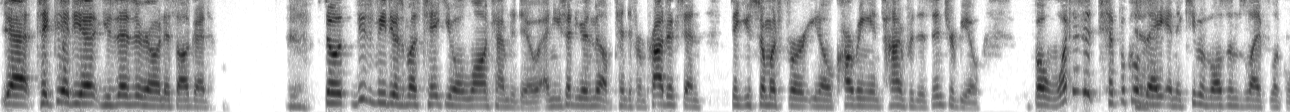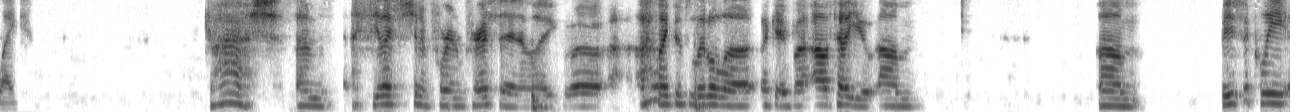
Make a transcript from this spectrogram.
Yeah, take the idea, use it as your own. It's all good. Yeah. So these videos must take you a long time to do, and you said you're in the middle of ten different projects, and thank you so much for you know carving in time for this interview. But what does a typical Yeah. day in Akiva Balsam's life look like? Gosh, um, I feel like such an important person. I'm like, whoa, I- I'm like this little. Uh, okay, but I'll tell you. Um, um, basically,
